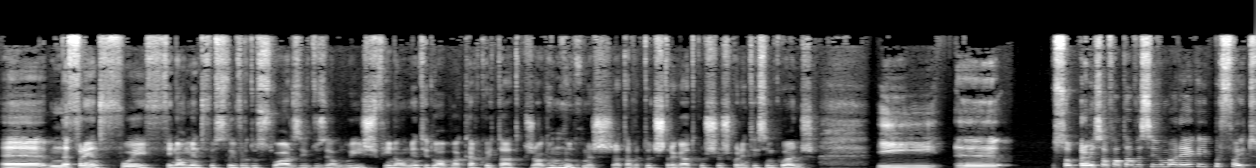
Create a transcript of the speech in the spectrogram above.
Uh, na frente foi, finalmente, viu-se livre do Soares e do Zé Luís, finalmente, e do Abacar, coitado, que joga muito, mas já estava todo estragado com os seus 45 anos. E uh, só, para mim só faltava sair o Marega e perfeito.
